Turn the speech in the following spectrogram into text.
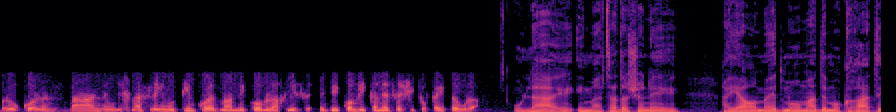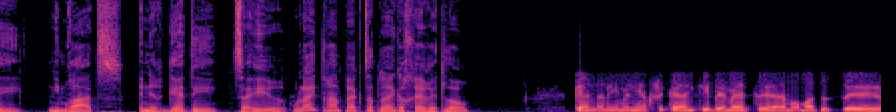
אבל הוא כל הזמן, הוא נכנס לעימותים כל הזמן במקום, להכניס, במקום להיכנס לשיתופי פעולה. אולי אם מהצד השני היה עומד מועמד דמוקרטי, נמרץ, אנרגטי, צעיר, אולי טראמפ היה קצת נוהג אחרת, לא? כן, אני מניח שכן, כי באמת אה, המועמד הזה,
